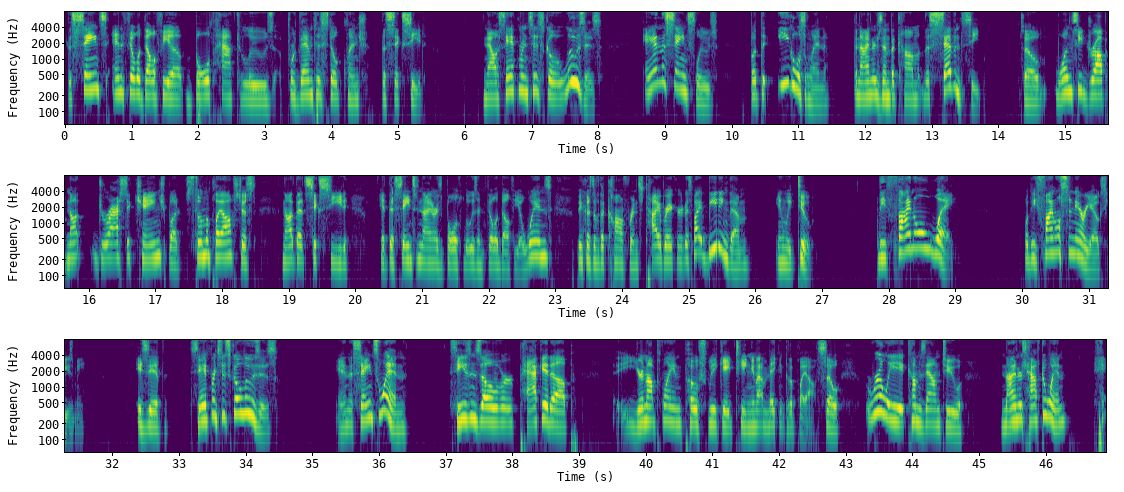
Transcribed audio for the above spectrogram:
the Saints and Philadelphia both have to lose for them to still clinch the sixth seed. Now, San Francisco loses and the Saints lose, but the Eagles win, the Niners then become the seventh seed. So one seed drop, not drastic change, but still in the playoffs, just not that sixth seed. If the Saints and Niners both lose and Philadelphia wins because of the conference tiebreaker, despite beating them in week two. The final way, or the final scenario, excuse me, is if San Francisco loses and the Saints win, season's over, pack it up. You're not playing post week 18, you're not making it to the playoffs. So, really, it comes down to Niners have to win.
